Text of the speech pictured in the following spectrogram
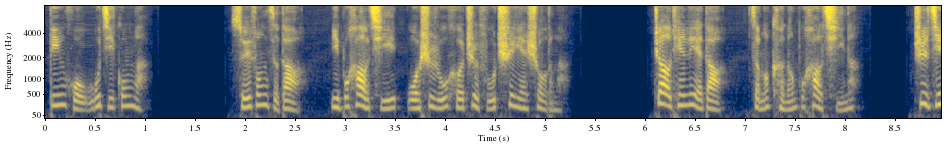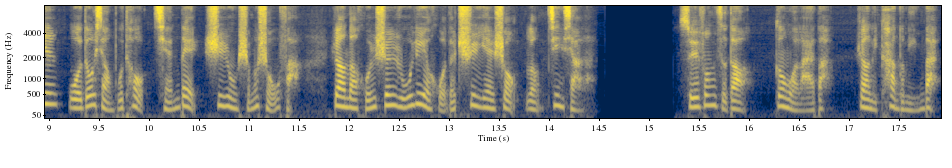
冰火无极功啊！”随风子道：“你不好奇我是如何制服赤焰兽的吗？”赵天烈道：“怎么可能不好奇呢？至今我都想不透，前辈是用什么手法让那浑身如烈火的赤焰兽冷静下来？”随风子道：“跟我来吧，让你看个明白。”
